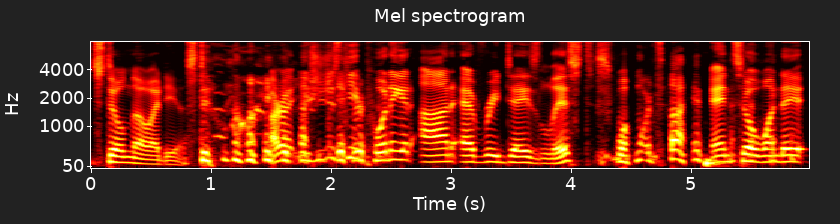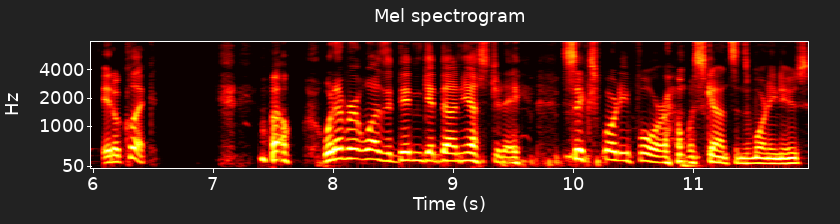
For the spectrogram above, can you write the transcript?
Still no idea. Still no idea. All right, you should just keep putting it on every day's list just one more time until one day it'll click. Well, whatever it was, it didn't get done yesterday. 644 on Wisconsin's Morning News.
